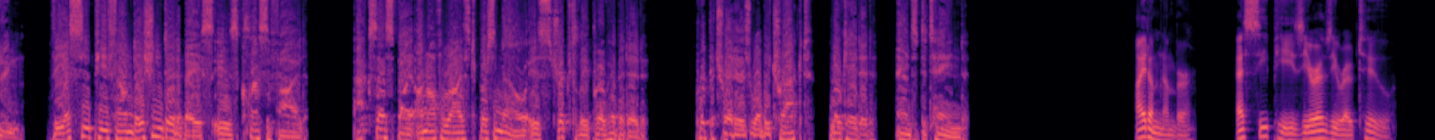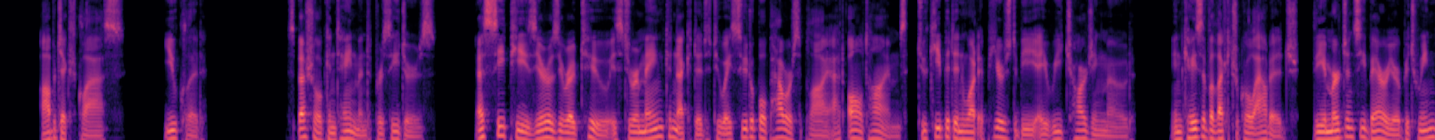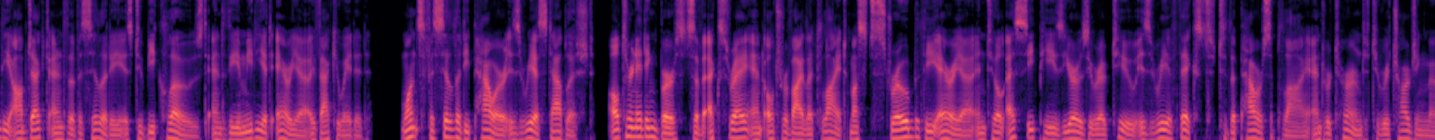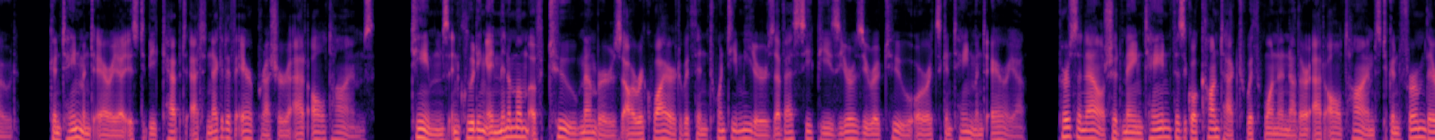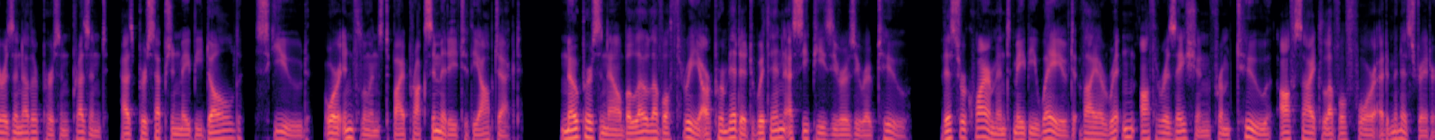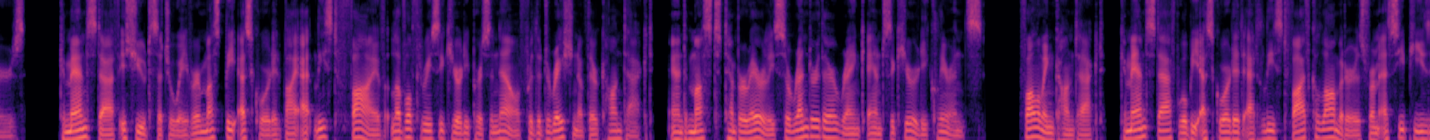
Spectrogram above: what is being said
The SCP Foundation database is classified. Access by unauthorized personnel is strictly prohibited. Perpetrators will be tracked, located, and detained. Item Number SCP 002 Object Class Euclid Special Containment Procedures SCP-002 is to remain connected to a suitable power supply at all times to keep it in what appears to be a recharging mode. In case of electrical outage, the emergency barrier between the object and the facility is to be closed and the immediate area evacuated. Once facility power is re-established, alternating bursts of X-ray and ultraviolet light must strobe the area until SCP-002 is reaffixed to the power supply and returned to recharging mode. Containment area is to be kept at negative air pressure at all times. Teams, including a minimum of two members, are required within 20 meters of SCP-002 or its containment area. Personnel should maintain physical contact with one another at all times to confirm there is another person present, as perception may be dulled, skewed, or influenced by proximity to the object. No personnel below level 3 are permitted within SCP 002. This requirement may be waived via written authorization from two offsite level 4 administrators. Command staff issued such a waiver must be escorted by at least five Level 3 security personnel for the duration of their contact, and must temporarily surrender their rank and security clearance. Following contact, command staff will be escorted at least 5 kilometers from SCP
